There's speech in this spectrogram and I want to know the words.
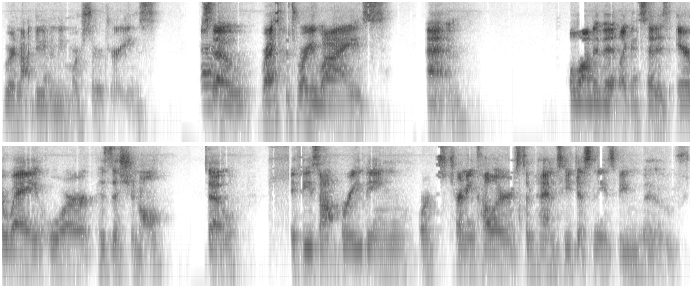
we're not doing any more surgeries. So respiratory wise, um, a lot of it, like I said, is airway or positional. So if he's not breathing or turning colors, sometimes he just needs to be moved.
